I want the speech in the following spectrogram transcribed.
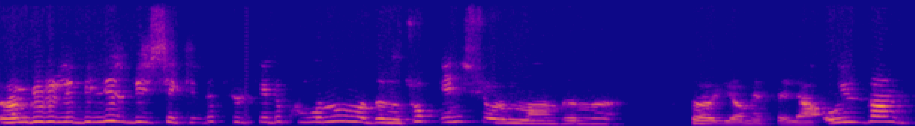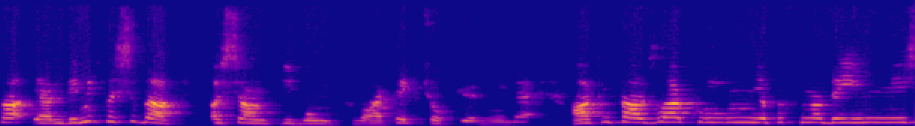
öngörülebilir bir şekilde Türkiye'de kullanılmadığını, çok geniş yorumlandığını söylüyor mesela. O yüzden yani Demirtaş'ı da aşan bir boyutu var pek çok yönüyle. Hakim Savcılar Kurulu'nun yapısına değinmiş,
